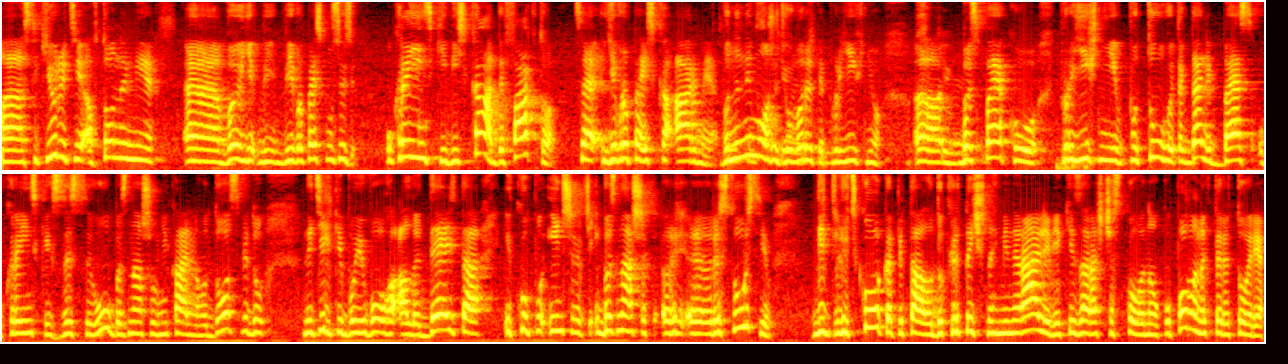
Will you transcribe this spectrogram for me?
security, автономії е, в Європейському Союзі. Українські війська де-факто це європейська армія. Вони не можуть говорити про їхню е, безпеку, про їхні потуги і так далі без українських ЗСУ, без нашого унікального досвіду, не тільки бойового, але дельта і купу інших речей, і без наших е, ресурсів. Від людського капіталу до критичних мінералів, які зараз частково на окупованих територіях,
